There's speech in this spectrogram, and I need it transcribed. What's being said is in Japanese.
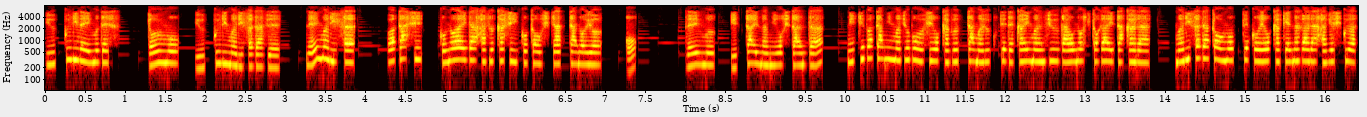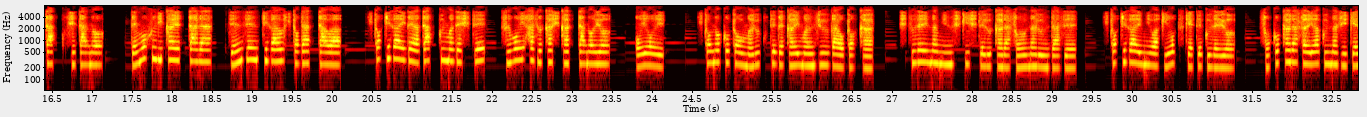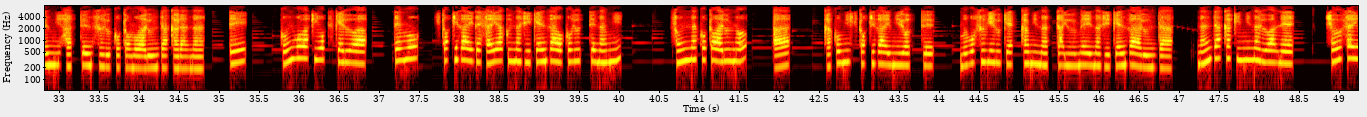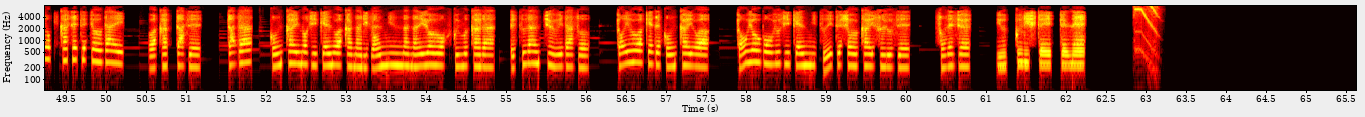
ゆっくりレ夢ムです。どうも、ゆっくりマリサだぜ。ねえマリサ。私、この間恥ずかしいことをしちゃったのよ。おレ夢ム、一体何をしたんだ？道端に魔女帽子をかぶった丸くてでかいまんじゅう顔の人がいたから、マリサだと思って声をかけながら激しくアタックしたの。でも振り返ったら、全然違う人だったわ。人違いでアタックまでして、すごい恥ずかしかったのよ。おいおい。人のことを丸くてでかいまんじゅう顔とか、失礼な認識してるからそうなるんだぜ。人違いには気をつけてくれよ。そこから最悪な事件に発展することもあるんだからな。ええ今後は気をつけるわ。でも、人違いで最悪な事件が起こるって何？そんなことあるの？ああ。過去に人違いによって、無謀すぎる結果になった有名な事件があるんだ。なんだか気になるわね。詳細を聞かせてちょうだい。わかったぜ。ただ、今回の事件はかなり残忍な内容を含むから、閲覧注意だぞ。というわけで今回は、東洋ボール事件について紹介するぜ。それじゃ、ゆっくりしていってね。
